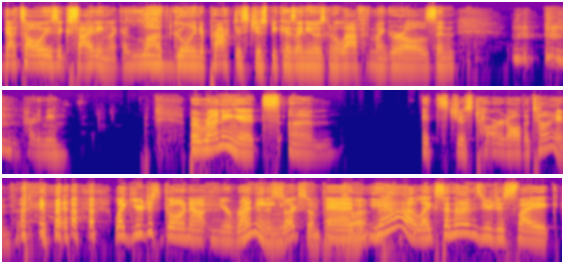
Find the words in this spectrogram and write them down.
that's always exciting. Like i loved going to practice just because i knew i was going to laugh with my girls and pardon me. But running it's um it's just hard all the time. like you're just going out and you're running. It sucks sometimes. And huh? yeah, like sometimes you're just like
